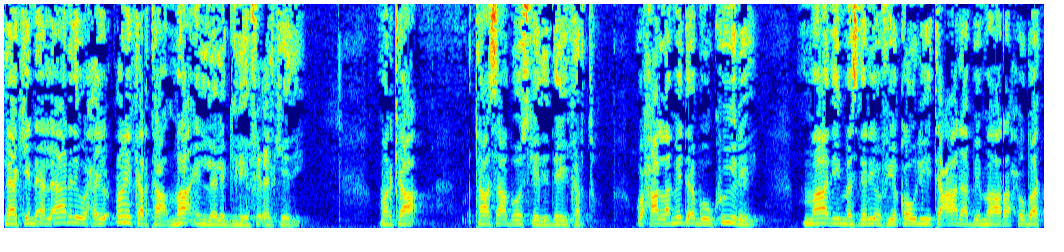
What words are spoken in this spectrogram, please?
laakiin alaanadii waxay cuni kartaa maa in lala geliyo ficilkeedii. Marka taasaa booskeedii degi karto. Waxaa la mid a buu ku yiri maadii masdariyo fii qowlihi tacaala bimaa raxubat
